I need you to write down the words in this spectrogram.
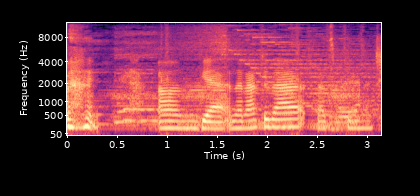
um, yeah, and then after that, that's pretty much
